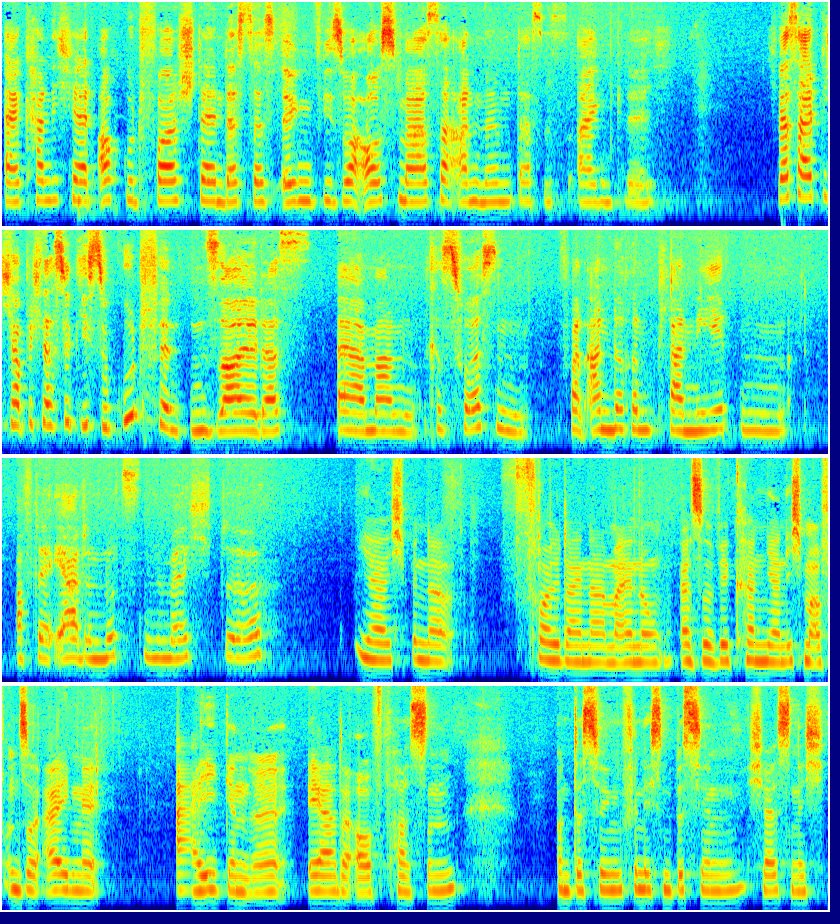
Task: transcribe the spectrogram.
äh, kann ich mir halt auch gut vorstellen, dass das irgendwie so Ausmaße annimmt, dass es eigentlich. Ich weiß halt nicht, ob ich das wirklich so gut finden soll, dass äh, man Ressourcen von anderen Planeten auf der Erde nutzen möchte. Ja, ich bin da voll deiner Meinung. Also wir können ja nicht mal auf unsere eigene eigene Erde aufpassen. Und deswegen finde ich es ein bisschen, ich weiß nicht,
